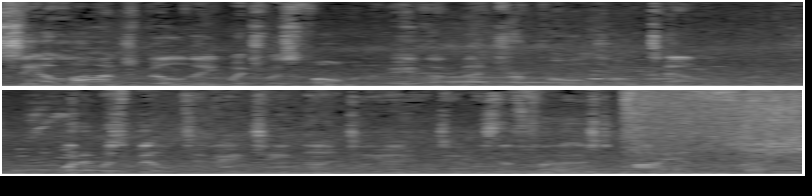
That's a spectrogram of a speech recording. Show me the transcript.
you'll see a large building which was formerly the Metropole Hotel. When it was built in 1898, it was the first iron frame.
